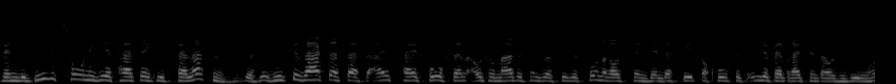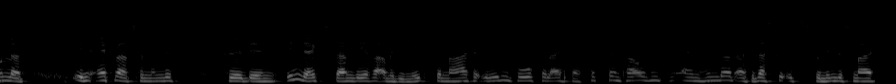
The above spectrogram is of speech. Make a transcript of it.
wenn wir diese Zone hier tatsächlich verlassen, das ist nicht gesagt, dass das Allzeithoch dann automatisch uns aus dieser Zone rausbringt, denn das geht noch hoch bis ungefähr 13.700, in etwa zumindest für den Index, dann wäre aber die nächste Marke irgendwo vielleicht bei 14.100. Also das ist zumindest mal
